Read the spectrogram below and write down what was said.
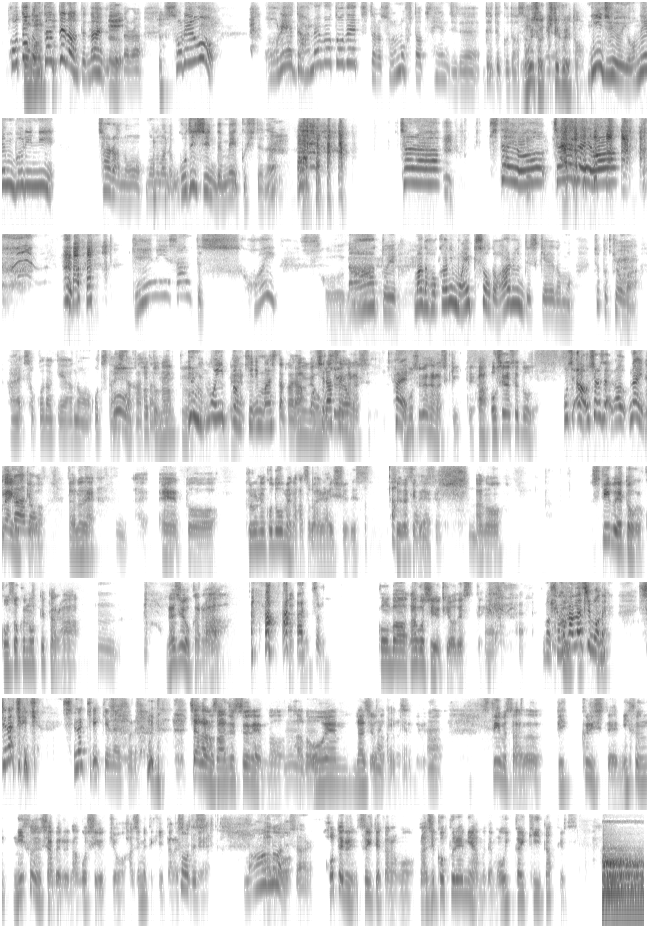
ほとんど歌ってなんてないですから、それを「これダメ元で」っつったらそれも2つ返事で出てくださ森さん来てくれたの？24年ぶりにチャラのモノマネご自身でメイクしてね「チャラ来たよチャラだよ」芸人さんってすごいなあというまだ他にもエピソードあるんですけれどもちょっと今日は、はい、そこだけあのお伝えしたかったんで。もうあと何分うんもう1分切りましたから、あのねお知らせを。面白はい。面白い話聞いて、あ、お知らせどうぞ。おしあお知らせあないですか？ないですけあの。ど、あのねうん、えーっと、黒猫同盟の発売来週です。あそれだけで、そうん。あの、スティーブ・エトーが高速乗ってたら、うん、ラジオから、こんばんは、名越幸雄ですって。もうその話もね しなきゃいけないしなきゃいけないそれ。チャラの30周年の,、あの応援ラジオだったらしいんだけど、はい。スティーブさん、びっくりして2分、2分喋る名越幸雄を初めて聞いたらしくて。そうです、まあまあですあれ。ホテルに着いてからもラジコプレミアムでもう一回聞いたって言ってた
